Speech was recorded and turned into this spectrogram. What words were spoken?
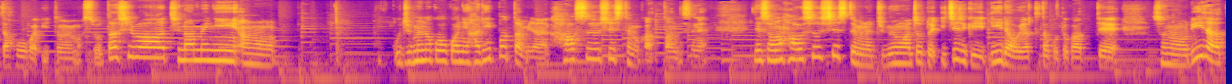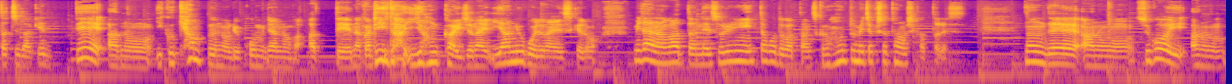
た方がいいと思います。私はちなみに、あの、自分の高校にハリー・ポッターみたいなハウスシステムがあったんですね。で、そのハウスシステムの自分はちょっと一時期リーダーをやってたことがあって、そのリーダーたちだけで、あの、行くキャンプの旅行みたいなのがあって、なんかリーダー慰安会じゃない、慰安旅行じゃないですけど、みたいなのがあったんで、それに行ったことがあったんですけど、ほんとめちゃくちゃ楽しかったです。なので、あの、すごい、あの、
